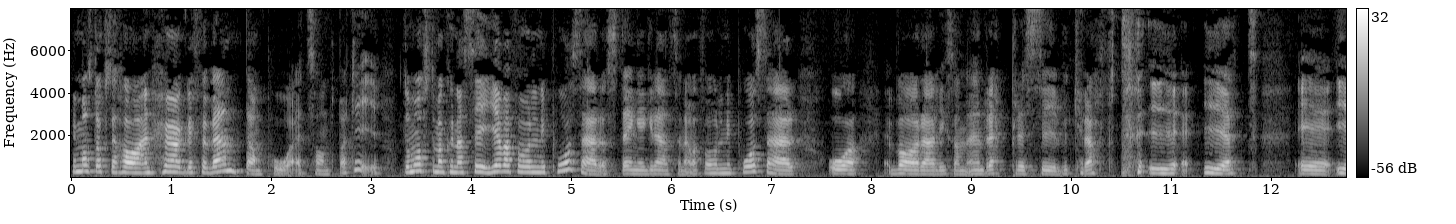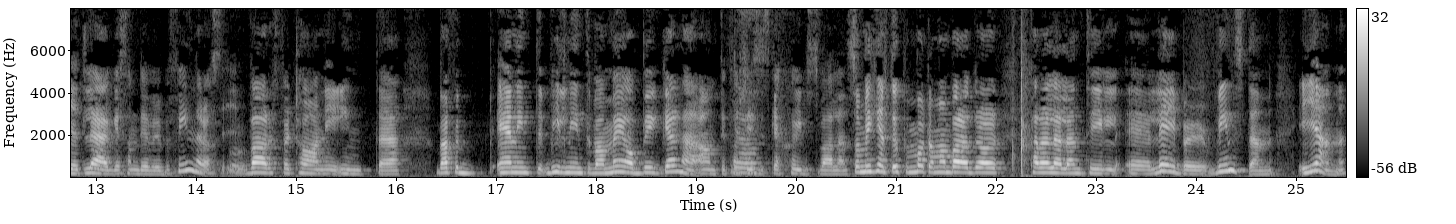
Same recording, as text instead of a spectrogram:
Vi måste också ha en högre förväntan på ett sånt parti. Då måste man kunna säga varför håller ni på så här och stänger gränserna? Varför håller ni på så här och vara liksom en repressiv kraft i, i, ett, eh, i ett läge som det vi befinner oss i? Mm. Varför tar ni inte varför är ni inte, vill ni inte vara med och bygga den här antifascistiska ja. skyddsvallen? Som är helt uppenbart, om man bara drar parallellen till eh, Labour-vinsten igen,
